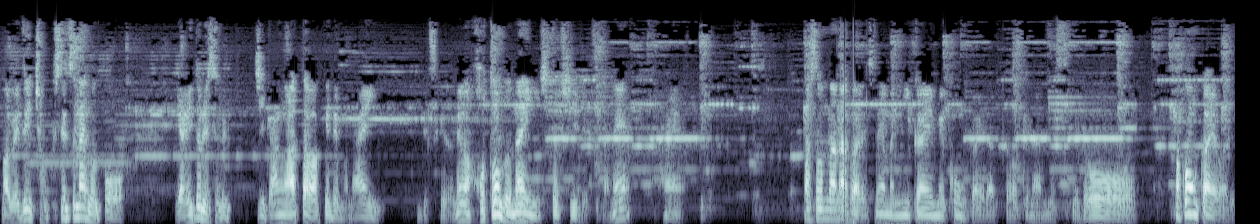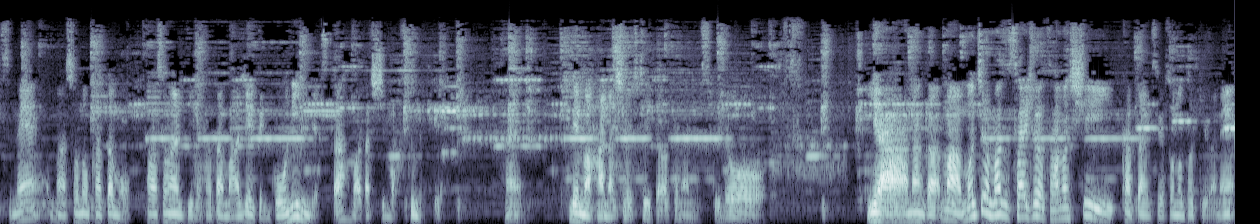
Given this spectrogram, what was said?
まあ別に直接なんかこう、やりとりする時間があったわけでもないですけどね。まあほとんどないに等しいですかね。はい。まあそんな中ですね、まあ2回目今回だったわけなんですけど、まあ今回はですね、まあその方も、パーソナリティの方も交えて5人ですか？私も含めて。はい。で、まあ話をしていたわけなんですけど、いやー、なんか、まあもちろんまず最初は楽しかったんですよ、その時はね。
